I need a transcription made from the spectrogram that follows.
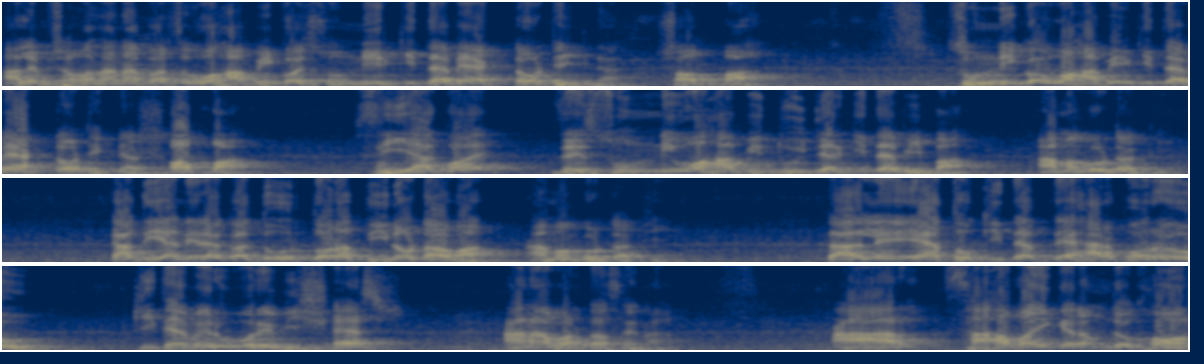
আলেম সমাজ আনা পারছে। ওহাবি কয়, সুন্নির কিতাব একটাও ঠিক না, সব বাদ। সুন্নি কয়, ওহাবির কিতাব একটাও ঠিক না, সব বাদ। সিয়া কয় যে সুন্নি ওহাবি দুইটার কিতাবই বাদ আমাকে ওটা ঠিক কাদিয়ানিরা কয়, দূর, তোরা তিনোটা বা আমাকে ওটা ঠিক তাহলে এত কিতাব দেখার পরেও কিতাবের উপরে বিশ্বাস আনা পারতাছে না। আর সাহাবাই কেরাম যখন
